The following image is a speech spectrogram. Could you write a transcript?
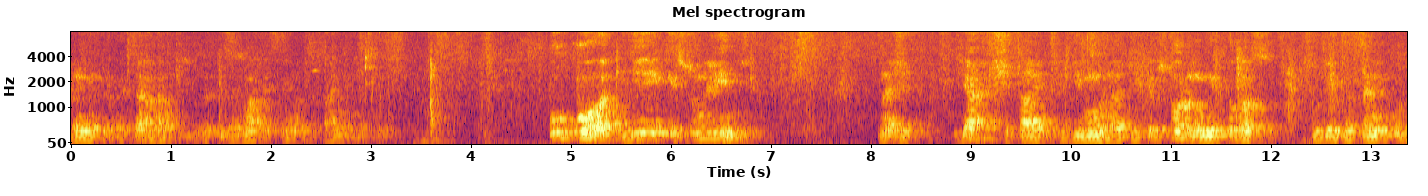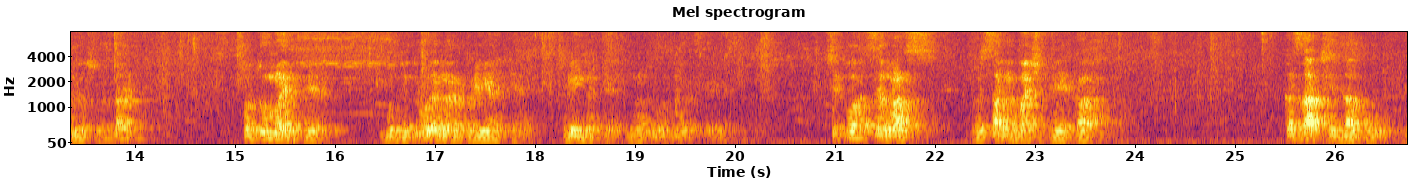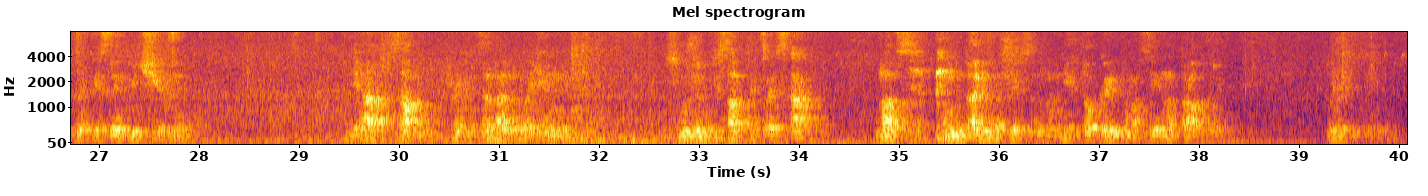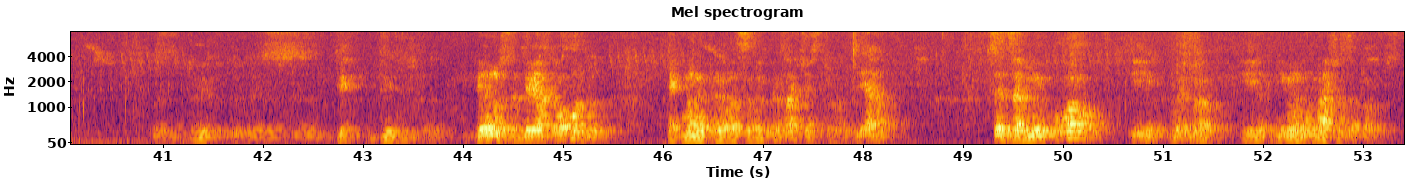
прийняти присягу, будете займатися цими питаннями. У кого є якісь сумління, Значить, я вважаю, тоді можна тільки в сторону, ніхто вас судити за це не буде, осуждати. Подумайте, буде друге мероприятие, приймете на друге мероприятие. Ситуація у нас, ви самі бачите, яка казак завжди був захисник вітчизни. Я сам професіональний воєнний, служив в десантних військах. У нас на медалі написано, ніхто крім нас і на прапорі. Тобто з дві- з дві- дві- 99-го року, як мене пригласили в казачество, я все це вміркував і вибрав і іменно наше запорожці.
